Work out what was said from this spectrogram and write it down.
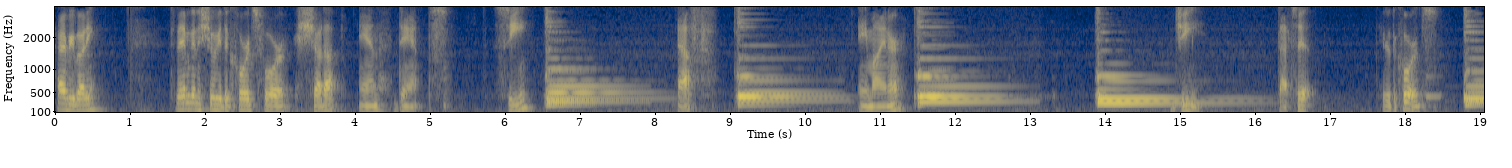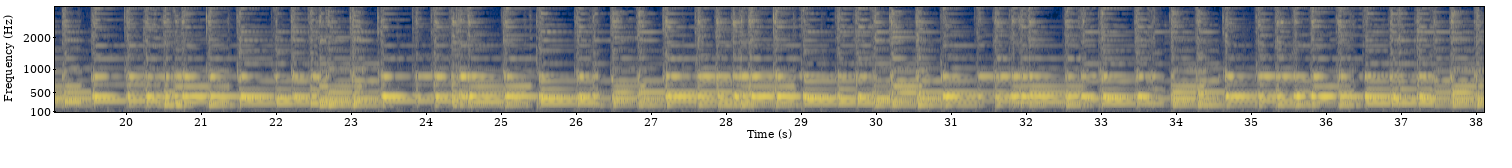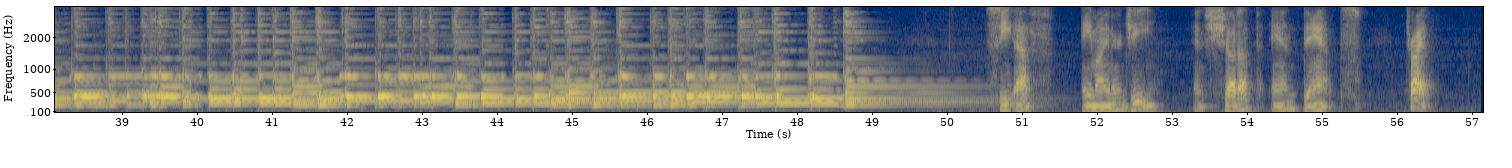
Hi everybody. Today I'm going to show you the chords for Shut Up and Dance. C, F, A minor, G. That's it. Here are the chords. C F, A minor, G, and shut up and dance. Try it.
